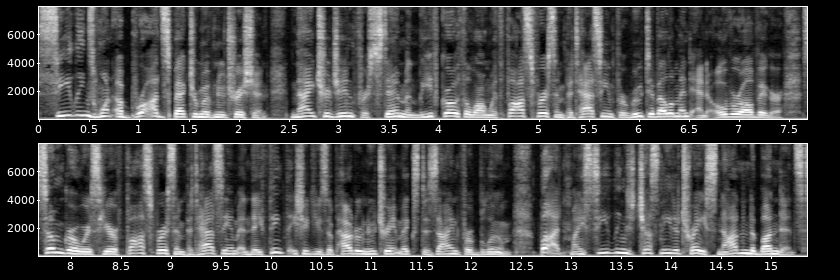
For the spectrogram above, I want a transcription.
Seedlings want a broad spectrum of nutrition nitrogen for stem and leaf growth, along with phosphorus and potassium for root development and overall vigor. Some growers hear phosphorus and potassium and they think they should use a powder nutrient mix designed for bloom. But my seedlings just need a trace, not an abundance,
